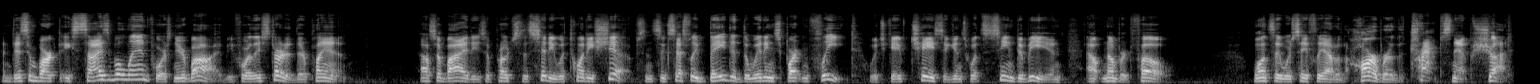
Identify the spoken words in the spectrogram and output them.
and disembarked a sizable land force nearby before they started their plan. Alcibiades approached the city with 20 ships and successfully baited the waiting Spartan fleet, which gave chase against what seemed to be an outnumbered foe. Once they were safely out of the harbor, the trap snapped shut,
